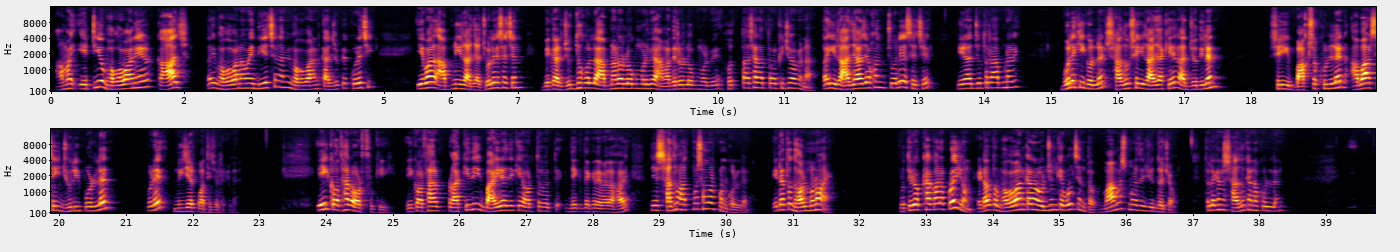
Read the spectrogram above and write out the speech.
আমার, এটিও ভগবানের কাজ। তাই ভগবান আমায় দিয়েছেন, আমি ভগবানের কাজরূপে করেছি। এবার আপনি রাজা চলে এসেছেন। বেকার যুদ্ধ করলে আপনারও লোক মরবে, আমাদেরও লোক মরবে। হত্যা ছাড়া তো আর কিছু হবে না। তাই রাজা যখন চলে এসেছে এই রাজ্য তো আপনারই। বলে কি করলেন? সাধু সেই রাজাকে রাজ্য দিলেন, সেই বাক্স খুললেন, আবার সেই ঝুলি পড়লেন পড়ে নিজের পথে চলে গেলেন। এই কথার অর্থ কী? এই কথার প্রাকৃতিক বাইরে দিকে অর্থ দেখতে গেলে বলা হয় যে সাধু আত্মসমর্পণ করলেন। এটা তো ধর্ম নয়। প্রতিরক্ষা করা প্রয়োজন, এটাও তো ভগবান কারণ অর্জুনকে বলছেন তো মাম স্মৃতি যুদ্ধ চ তাহলে এখানে সাধু কেন করলেন?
